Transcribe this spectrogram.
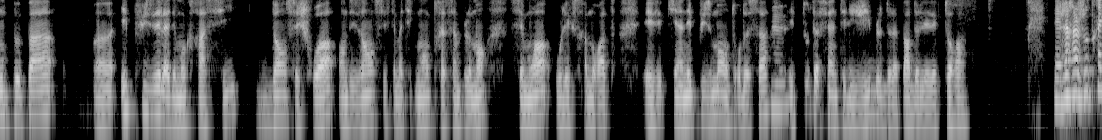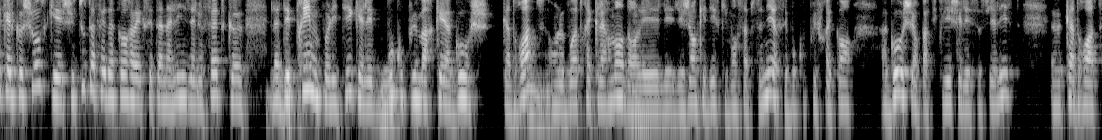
ne peut pas euh, épuiser la démocratie dans ses choix en disant systématiquement, très simplement, c'est moi ou l'extrême droite. Et qu'il y ait un épuisement autour de ça mmh. est tout à fait intelligible de la part de l'électorat. Je rajouterais quelque chose qui est, je suis tout à fait d'accord avec cette analyse et le fait que la déprime politique, elle est mmh. beaucoup plus marquée à gauche qu'à droite. Mmh. On le voit très clairement dans les, les, gens qui disent qu'ils vont s'abstenir. C'est beaucoup plus fréquent à gauche et en particulier chez les socialistes euh, qu'à droite.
